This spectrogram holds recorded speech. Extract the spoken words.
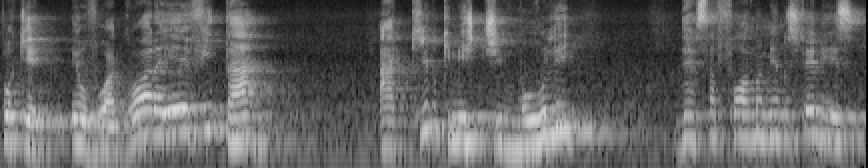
Porque eu vou agora evitar aquilo que me estimule dessa forma menos feliz.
